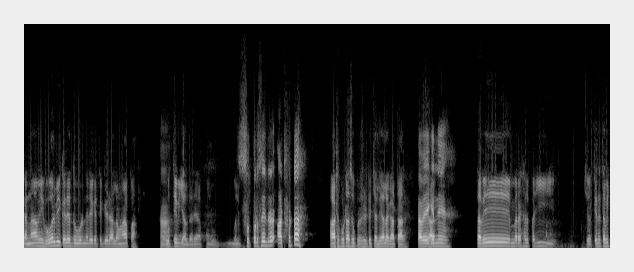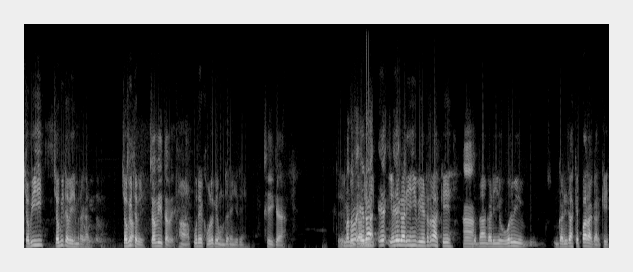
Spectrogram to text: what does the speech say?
ਗੰਨਾ ਵੀ ਹੋਰ ਵੀ ਕਦੇ ਦੂਰ ਨੇੜੇ ਕਿਤੇ ਗੇੜਾ ਲਾਉਣਾ ਆਪਾਂ। ਹਾਂ। ਉੱਤੇ ਵੀ ਚੱਲਦਾ ਰਿਹਾ ਆਪਾਂ ਮਤਲਬ ਸੁਪਰ ਸੀਡਰ 8 ਫੁੱਟਾ? 8 ਫੁੱਟਾ ਸੁਪਰ ਸੀਡਰ ਚੱਲਿਆ ਲਗਾਤਾਰ। ਤਵੇ। ਕਿੰਨੇ ਆ? ਤਵੇ ਮੇਰਾ ਖਿਆਲ ਭਾਜੀ ਚ- ਕਿੰਨੇ ਤਵੇ? 24 ਸੀ 24 ਤਵੇ ਸੀ ਮੇਰਾ ਖਿਆਲ। 24 ਚਾ- ਤਵੇ। 24 ਤਵੇ। ਹਾਂ ਪੂਰੇ ਖੋਲ ਕੇ ਹੁੰਦੇ ਨੇ ਜਿਹੜੇ। ਠੀਕ ਹੈ। ਮਤਲਬ ਇਹਦਾ ਇਹ- ਇਹਦੇ ਗਾੜੀ ਅਸੀਂ ਵੇਟ ਰੱਖ ਕੇ ਜਿੱਦਾਂ ਗਾੜੀ ਹੋਰ ਵੀ ਗਾੜੀ ਰੱਖ ਕੇ ਭਾਰਾ ਕਰਕੇ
